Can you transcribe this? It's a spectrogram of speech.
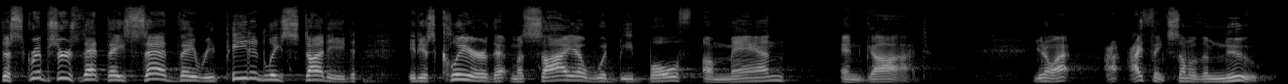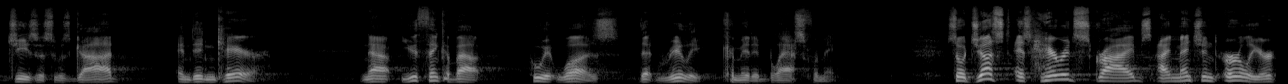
the scriptures that they said they repeatedly studied, it is clear that Messiah would be both a man and God. You know, I, I think some of them knew Jesus was God and didn't care. Now, you think about who it was that really committed blasphemy. So, just as Herod's scribes, I mentioned earlier,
